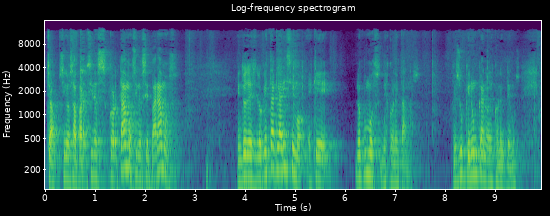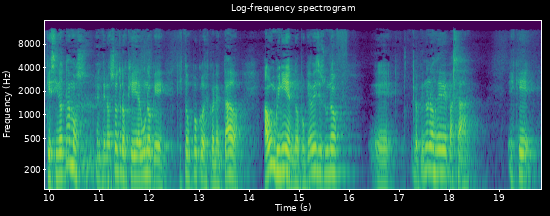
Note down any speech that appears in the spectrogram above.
chao, si nos, si nos cortamos, si nos separamos, entonces lo que está clarísimo es que no podemos desconectarnos. Jesús que nunca nos desconectemos. Que si notamos entre nosotros que hay alguno que, está un poco desconectado, aún viniendo, porque a veces uno, eh, lo que no nos debe pasar es que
